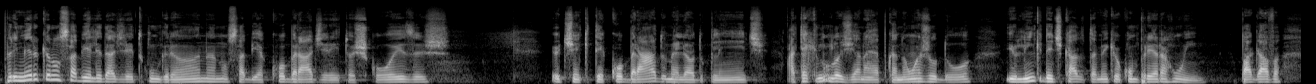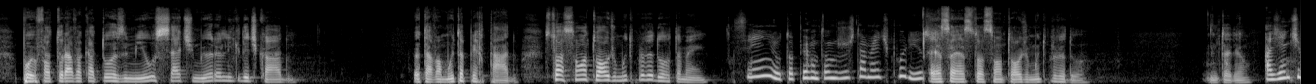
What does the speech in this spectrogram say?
Primeiro que eu não sabia lidar direito com grana, não sabia cobrar direito as coisas. Eu tinha que ter cobrado melhor do cliente. A tecnologia na época não ajudou. E o link dedicado também que eu comprei era ruim. Pagava. Pô, eu faturava 14 mil, 7 mil era link dedicado. Eu estava muito apertado. Situação atual de muito provedor também. Sim, eu tô perguntando justamente por isso. Essa é a situação atual de muito provedor. Entendeu? A gente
